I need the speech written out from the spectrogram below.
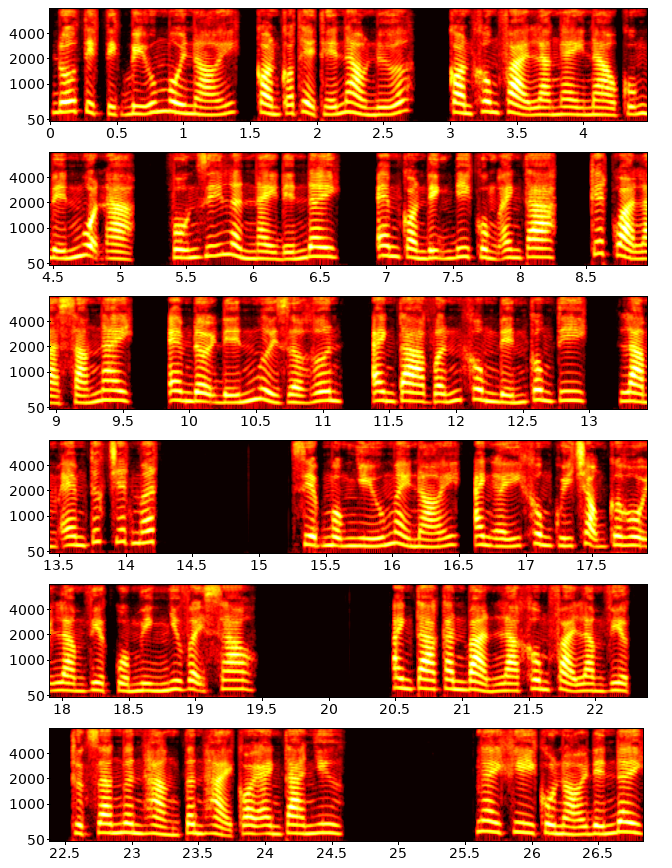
Đỗ Tịch Tịch bĩu môi nói, còn có thể thế nào nữa, còn không phải là ngày nào cũng đến muộn à, vốn dĩ lần này đến đây, em còn định đi cùng anh ta, kết quả là sáng nay, em đợi đến 10 giờ hơn, anh ta vẫn không đến công ty, làm em tức chết mất. Diệp Mộng nhíu mày nói, anh ấy không quý trọng cơ hội làm việc của mình như vậy sao? Anh ta căn bản là không phải làm việc, thực ra ngân hàng Tân Hải coi anh ta như. Ngay khi cô nói đến đây,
